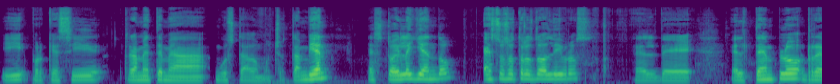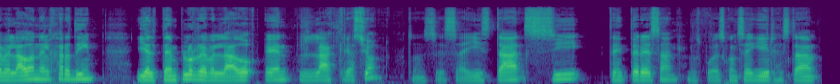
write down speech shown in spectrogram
y porque sí, realmente me ha gustado mucho. También estoy leyendo estos otros dos libros, el de El templo revelado en el jardín y el templo revelado en la creación. Entonces ahí está. Si te interesan, los puedes conseguir. Están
